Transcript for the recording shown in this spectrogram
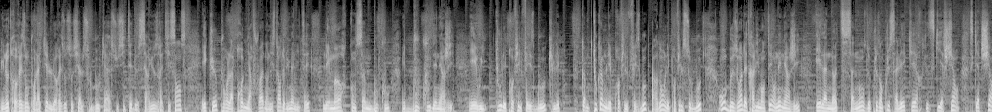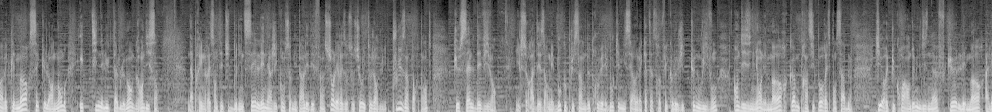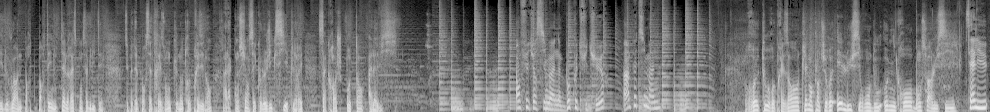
Une autre raison pour laquelle le réseau social Soulbook a suscité de sérieuses réticences est que pour la première fois dans l'histoire de l'humanité, les morts consomment beaucoup, mais beaucoup d'énergie. Et oui, tous les profils Facebook, comme, tout comme les profils Facebook, pardon, les profils Soulbook ont besoin d'être alimentés en énergie et la note s'annonce de plus en plus salée car ce qui ce qui est chiant avec les morts, c'est que leur nombre est inéluctablement grandissant. D'après une récente étude de l'INSEE, l'énergie consommée par les défunts sur les réseaux sociaux est aujourd'hui plus importante que celle des vivants. Il sera désormais beaucoup plus simple de trouver les boucs émissaires de la catastrophe écologique que nous vivons en désignant les morts comme principaux responsables. Qui aurait pu croire en 2019 que les morts allaient devoir porter une telle responsabilité? C'est peut-être pour cette raison que notre président, à la conscience écologique si éclairée, s'accroche autant à la vie. En futur Simone, beaucoup de futur, un peu de Simone. Retour au présent, Clément Plantureux et Lucie Rondou au micro. Bonsoir Lucie. Salut.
